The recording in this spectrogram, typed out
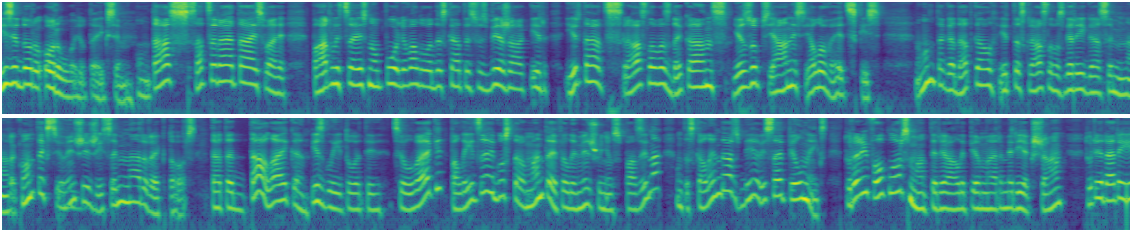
Izidoru Oroju, teiksim. Un tās sacerētājs vai pārlicējs no poļu valodas, kā tas visbiežāk ir, ir tāds Krāslavas dekāns Jezups Jānis Jaloveckis. Nu, un tagad atkal ir tas Krāslavas garīgā semināra konteksts, jo viņš ir šī semināra rektors. Tātad tā laika izglītoti cilvēki palīdzēja Gustavam Mantēfelim, viņš viņus pazina, un tas kalendārs bija visai pilnīgs. Tur arī folkloras materiāli, piemēram, ir iekšā. Tur ir arī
